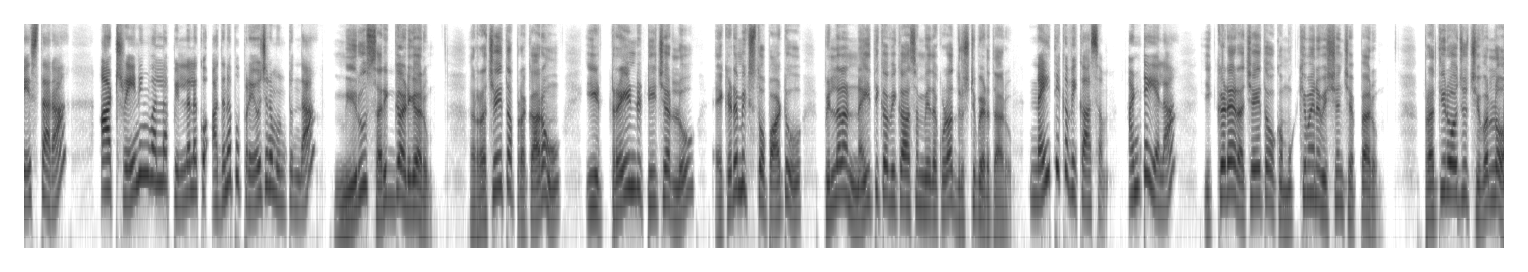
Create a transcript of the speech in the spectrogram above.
చేస్తారా? ఆ ట్రైనింగ్ వల్ల పిల్లలకు అదనపు ప్రయోజనం ఉంటుందా? మీరు సరిగ్గా అడిగారు. రచయిత ప్రకారం ఈ ట్రైన్డ్ టీచర్లు ఎకడమిక్స్తో పాటు పిల్లల నైతిక వికాసం మీద కూడా దృష్టి పెడతారు. నైతిక వికాసం అంటే ఎలా? ఇక్కడే రచయిత ఒక ముఖ్యమైన విషయం చెప్పారు. ప్రతిరోజు చివర్లో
